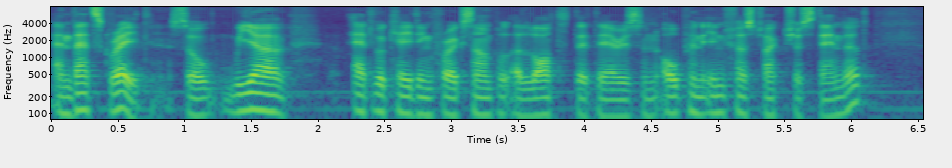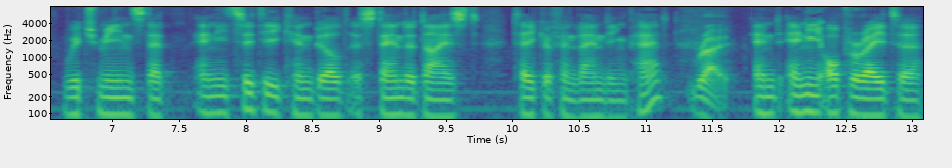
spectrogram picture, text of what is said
And that's great. So we are advocating, for example, a lot that there is an open infrastructure standard, which means that any city can build a standardized takeoff and landing pad. Right. And any operator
